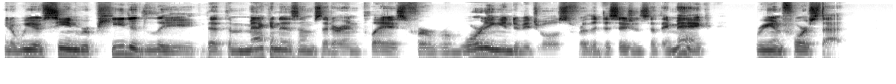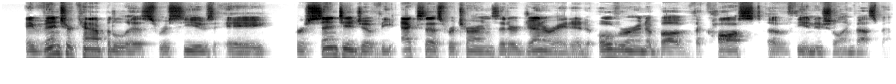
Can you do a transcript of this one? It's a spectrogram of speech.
You know, we have seen repeatedly that the mechanisms that are in place for rewarding individuals for the decisions that they make reinforce that a venture capitalist receives a percentage of the excess returns that are generated over and above the cost of the initial investment.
